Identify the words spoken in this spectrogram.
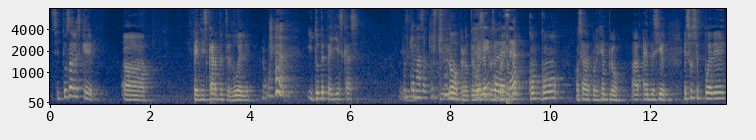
si tú sabes que ah, pellizcarte te duele, ¿no? y tú te pellizcas, Pues qué masoquista. no, pero te Pues duele, sí, pues, por ejemplo, ser. ¿cómo, cómo- o sea, por ejemplo, a- es decir, eso se puede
